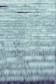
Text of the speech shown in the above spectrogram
Days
